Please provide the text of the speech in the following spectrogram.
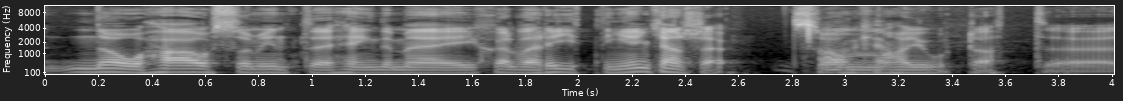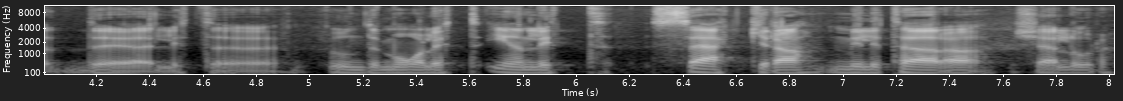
know-how som inte hängde med i själva ritningen kanske. Som Okej. har gjort att eh, det är lite undermåligt enligt säkra militära källor.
